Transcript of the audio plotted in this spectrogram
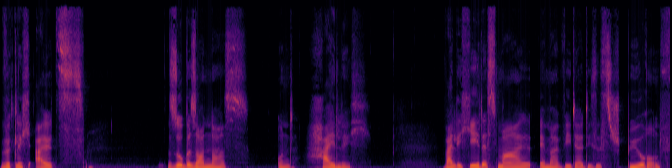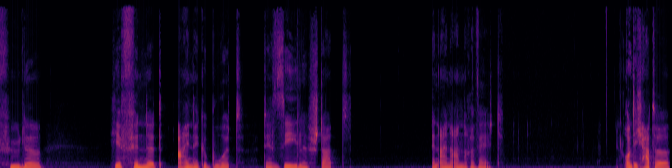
wirklich als so besonders und heilig, weil ich jedes Mal immer wieder dieses spüre und fühle, hier findet eine Geburt der Seele statt in eine andere Welt. Und ich hatte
